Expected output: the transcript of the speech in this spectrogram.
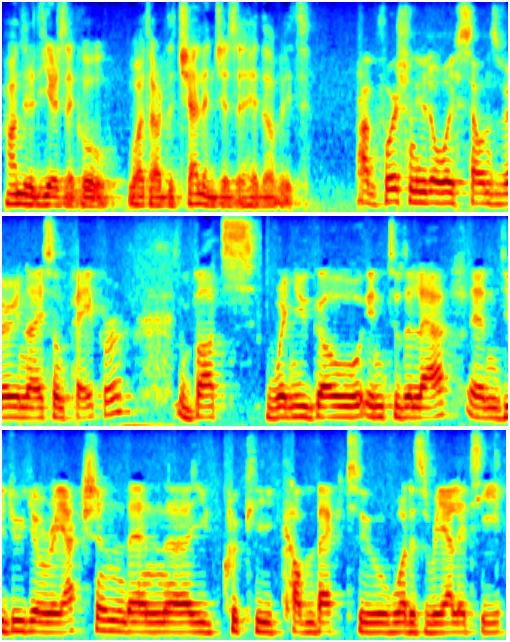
100 years ago? What are the challenges ahead of it? Unfortunately, it always sounds very nice on paper, but when you go into the lab and you do your reaction, then uh, you quickly come back to what is reality.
